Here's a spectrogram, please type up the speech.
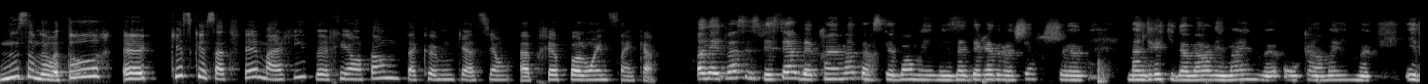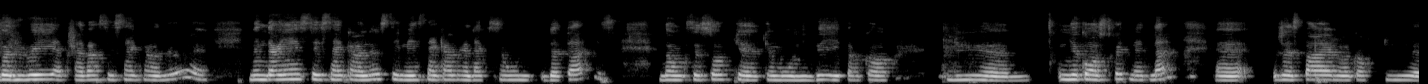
Nous sommes de retour. Euh, qu'est-ce que ça te fait, Marie, de réentendre ta communication après pas loin de cinq ans? Honnêtement, c'est spécial. Ben, premièrement, parce que bon, mes, intérêts de recherche, euh, malgré qu'ils demeurent les mêmes, ont quand même évolué à travers ces cinq ans-là. Euh, mine de rien, ces cinq ans-là, c'est mes cinq ans de rédaction de thèse. Donc, c'est sûr que, que, mon idée est encore plus mieux construite maintenant. J'espère encore plus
